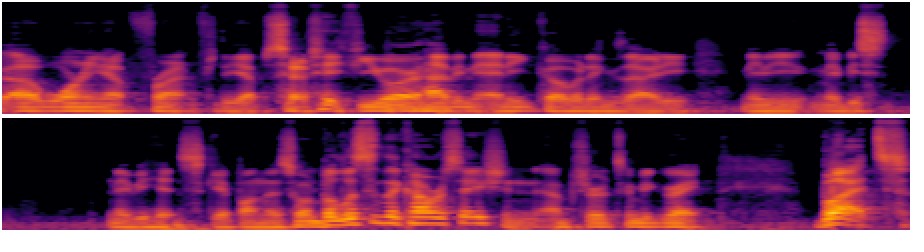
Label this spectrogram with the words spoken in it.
a warning up front for the episode. If you are having any COVID anxiety, maybe maybe maybe hit skip on this one. But listen to the conversation. I'm sure it's gonna be great. But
